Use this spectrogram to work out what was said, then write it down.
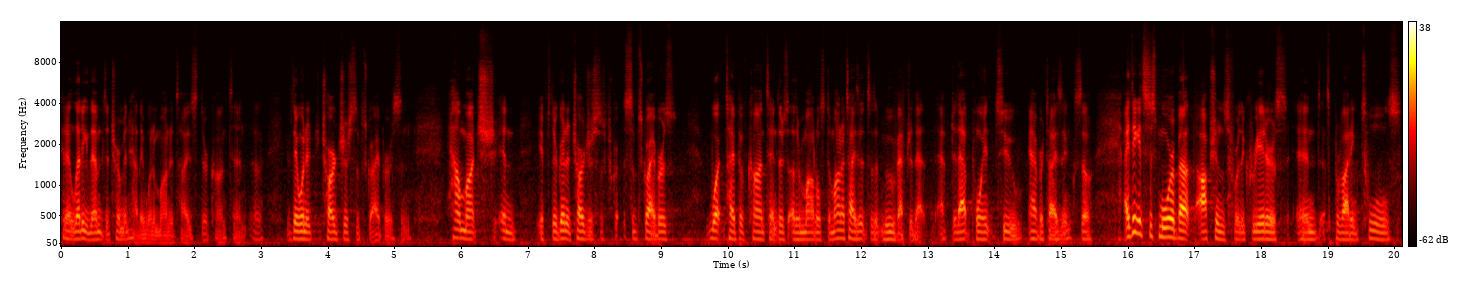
kind of letting them determine how they want to monetize their content. Uh, if they want to charge their subscribers and how much, and if they're going to charge their subscri- subscribers, what type of content. There's other models to monetize it. Does it move after that after that point to advertising? So, I think it's just more about options for the creators, and it's providing tools.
